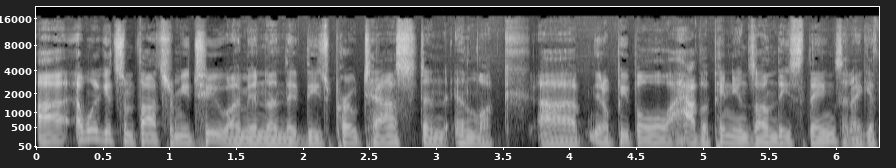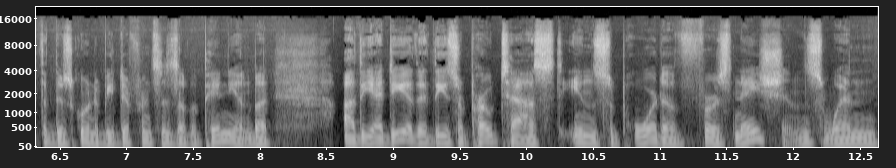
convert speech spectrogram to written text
Uh, I want to get some thoughts from you too. I mean, on the, these protests and and look, uh, you know, people have opinions on these things, and I get that there's going to be differences of opinion. But uh, the idea that these are protests in support of First Nations, when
